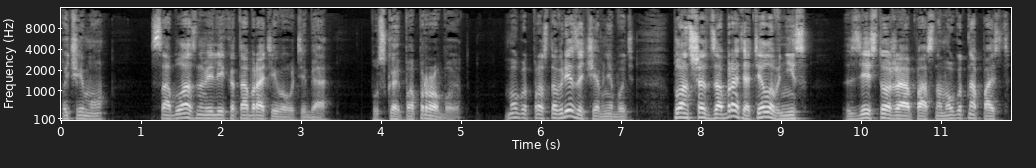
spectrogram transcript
«Почему?» «Соблазн велик отобрать его у тебя». «Пускай попробуют. Могут просто врезать чем-нибудь. Планшет забрать, а тело вниз. Здесь тоже опасно, могут напасть».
